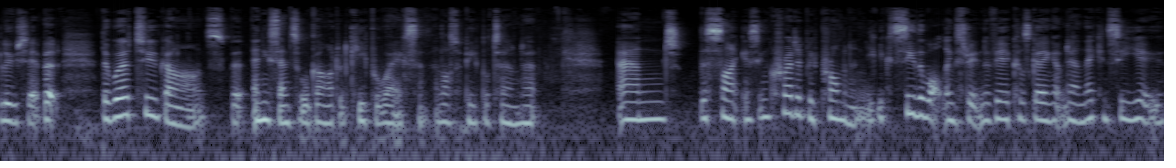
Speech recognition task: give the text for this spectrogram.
loot it. But there were two guards, but any sensible guard would keep away if some, a lot of people turned up. And the site is incredibly prominent. You, you can see the Watling Street and the vehicles going up and down. They can see you.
